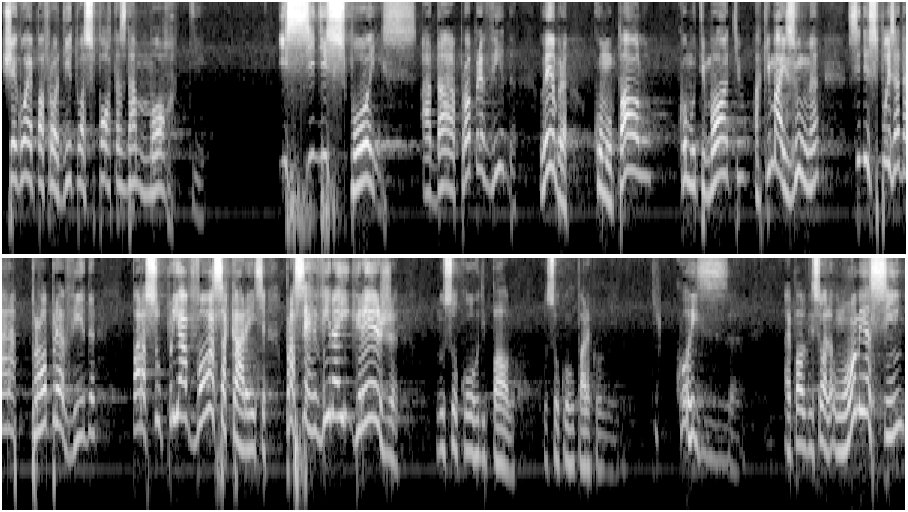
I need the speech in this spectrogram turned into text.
chegou a Epafrodito às portas da morte e se dispôs a dar a própria vida. Lembra? Como Paulo, como Timóteo, aqui mais um, né? Se dispôs a dar a própria vida para suprir a vossa carência, para servir a igreja no socorro de Paulo, no socorro para comigo. Que coisa! Aí Paulo disse: Olha, um homem assim,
